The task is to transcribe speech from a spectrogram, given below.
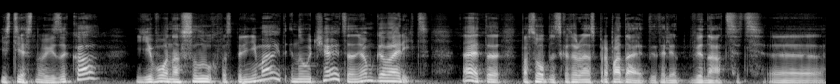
естественного языка, его на слух воспринимает и научается на нем говорить. Да, это способность, которая у нас пропадает где-то лет 12. Э,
